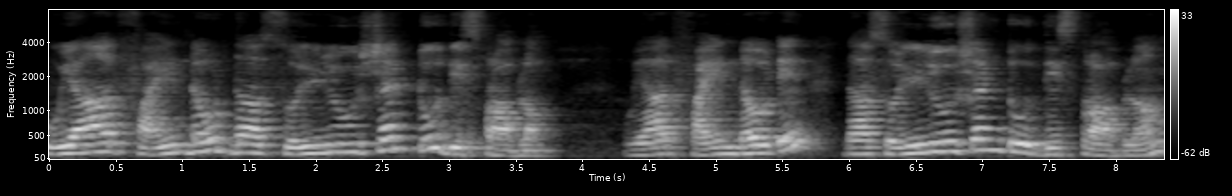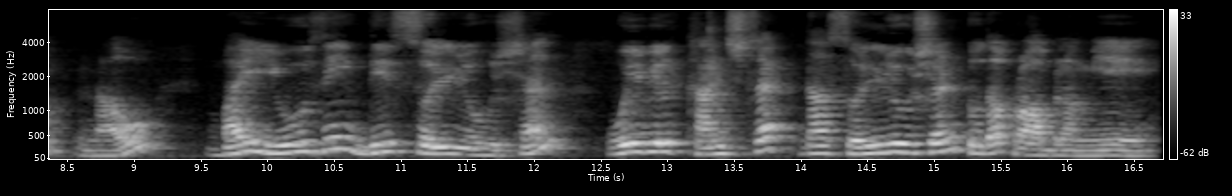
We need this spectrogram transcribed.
we are find out the solution to this problem. We are find out the solution to this problem. Now, by using this solution, we will construct the solution to the problem A.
